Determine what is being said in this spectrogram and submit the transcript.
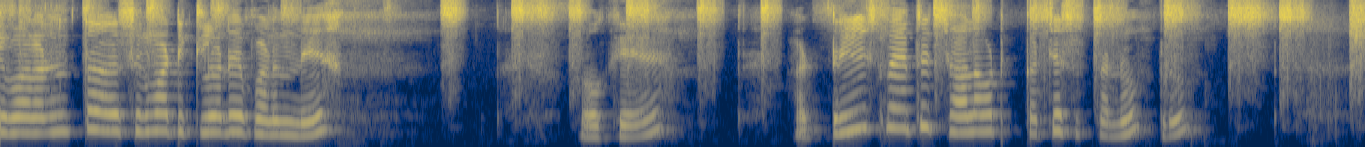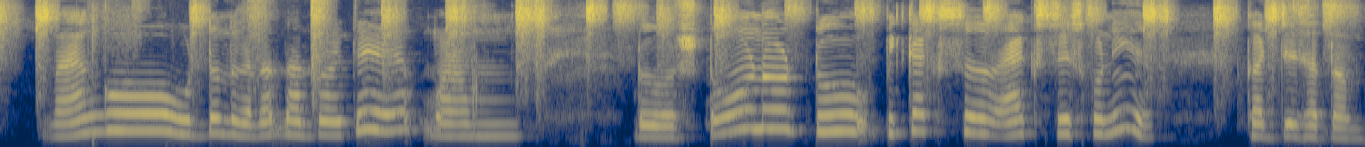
ఇవాళంతా సినిమాటిక్లోనే పడింది. ఓకే. ఆ ట్రీస్ని అయితే చాలా వరకు కట్ చేసేస్తాను ఇప్పుడు. మ్యాంగో వుడ్ ఉంది కదా దాంతో అయితే మనం ఇప్పుడు స్టోన్ టూ పికాక్స్ యాక్స్ చేసుకొని కట్ చేసేద్దాం.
